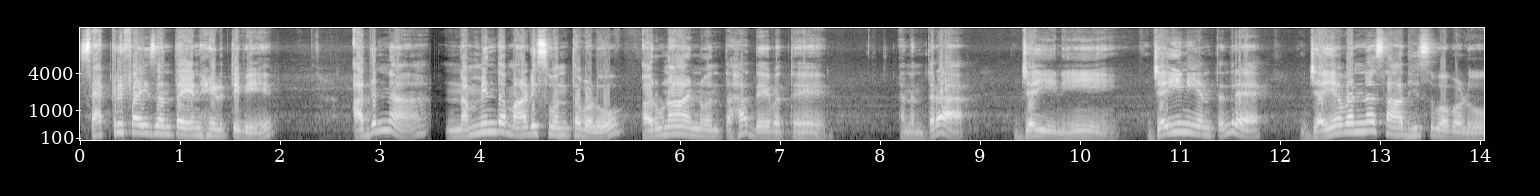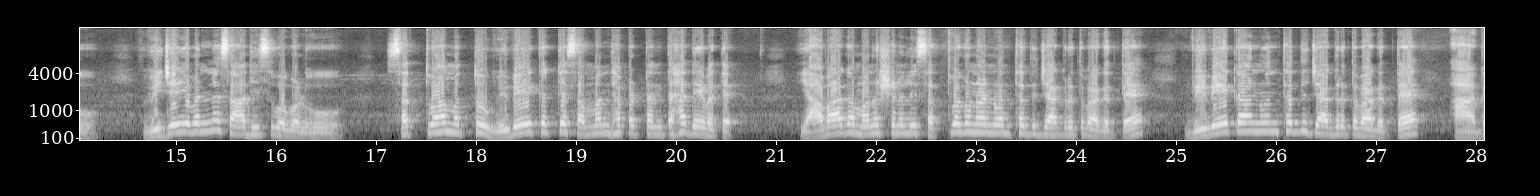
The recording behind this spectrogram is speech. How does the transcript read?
ಸ್ಯಾಕ್ರಿಫೈಸ್ ಅಂತ ಏನು ಹೇಳ್ತೀವಿ? ಅದನ್ನು ನಮ್ಮಿಂದ ಮಾಡಿಸುವಂಥವಳು ಅರುಣ ಅನ್ನುವಂತಹ ದೇವತೆ. ಅನಂತರ ಜೈನಿ. ಜೈನಿ ಅಂತಂದರೆ ಜಯವನ್ನು ಸಾಧಿಸುವವಳು. ವಿಜಯವನ್ನು ಸಾಧಿಸುವವಳು. ಸತ್ವ ಮತ್ತು ವಿವೇಕಕ್ಕೆ ಸಂಬಂಧಪಟ್ಟಂತಹ ದೇವತೆ. ಯಾವಾಗ ಮನುಷ್ಯನಲ್ಲಿ ಸತ್ವಗುಣ ಅನ್ನುವಂಥದ್ದು ಜಾಗೃತವಾಗುತ್ತೆ, ವಿವೇಕ ಅನ್ನುವಂಥದ್ದು ಜಾಗೃತವಾಗುತ್ತೆ, ಆಗ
